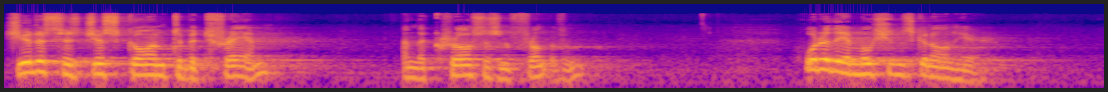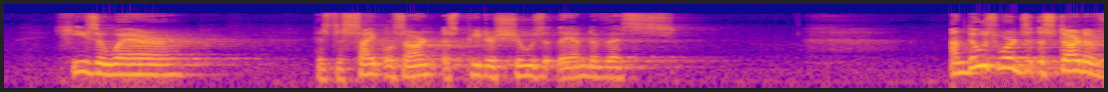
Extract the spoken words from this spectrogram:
Judas has just gone to betray him, and the cross is in front of him. What are the emotions going on here? He's aware, his disciples aren't, as Peter shows at the end of this. And those words at the start of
